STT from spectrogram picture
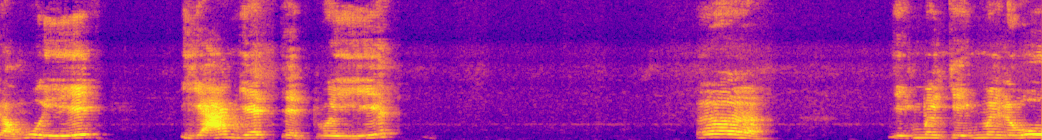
สองหวียางเย็ดเจ็ดหวี เออ จริงไม่จริงไม่รู้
